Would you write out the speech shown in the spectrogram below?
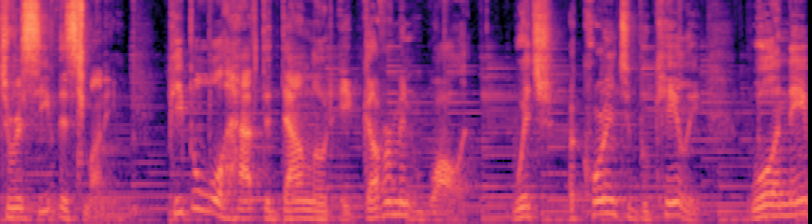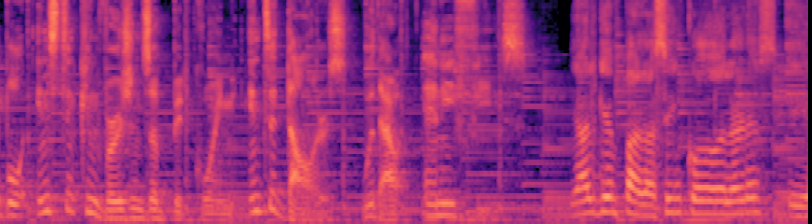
To receive this money, people will have to download a government wallet, which, according to Bukele, will enable instant conversions of Bitcoin into dollars without any fees. Y alguien paga 5 dólares y,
